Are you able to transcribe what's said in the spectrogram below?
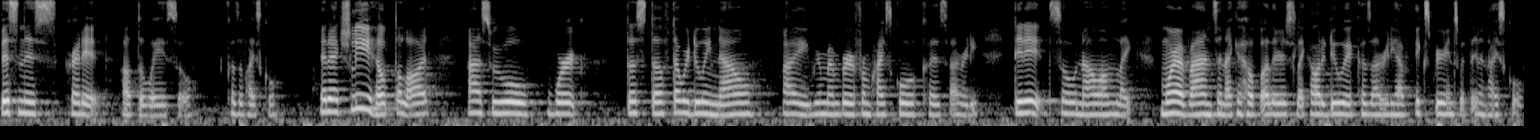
business credit out the way, so because of high school, it actually helped a lot as we will work the stuff that we're doing now. I remember from high school because I already did it, so now I'm like more advanced and I can help others like how to do it because I already have experience with it in high school.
